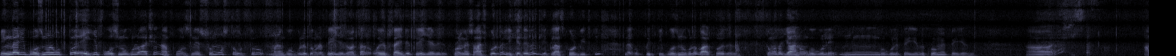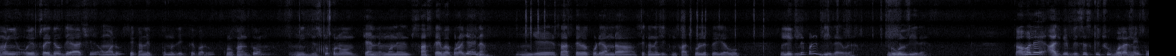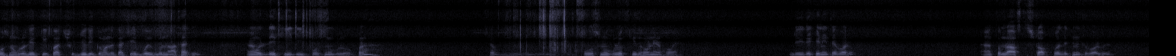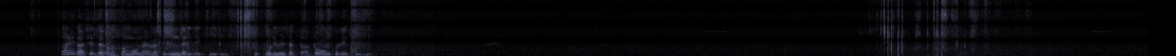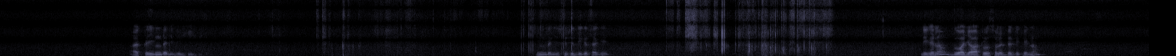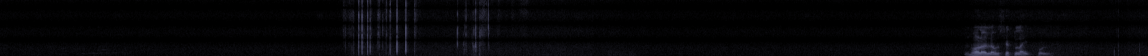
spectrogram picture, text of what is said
ইংরাজি প্রশ্নের উত্তর, এই যে প্রশ্নগুলো আছে না, প্রশ্নের সমস্ত উত্তর মানে গুগলে তোমরা পেয়ে যাবে, অর্থাৎ ওয়েবসাইটে পেয়ে যাবে। ক্রমে সার্চ করবে, লিখে দেবে যে ক্লাস ফোর বৃত্তি, দেখো বৃত্তি প্রশ্নগুলো বার করে দেবে। তোমরা তো জানো গুগলে গুগলে পেয়ে যাবে, ক্রমে পেয়ে যাবে। আর আমি ওয়েবসাইটেও দেওয়া আছে আমারও, সেখানে তোমরা দেখতে পারো। ওখানে তো নির্দিষ্ট কোনো চ্যানেল মানে সাবস্ক্রাইবার করা যায় না, যে সাবস্ক্রাইবার করে আমরা সেখানে যে সার্চ করলে পেয়ে যাব। লিখলে পরে দিয়ে দেয় ওরা। গুগল দিয়ে দেয়। তাহলে আজকে বিশেষ কিছু বলার নেই প্রশ্নগুলো দেখতেই পাচ্ছ। যদি তোমাদের কাছে এই বইগুলো না থাকে আমি ওদের দেখিয়ে দিই প্রশ্নগুলো হ্যাঁ প্রশ্নগুলো কী ধরনের হয়? যদি দেখে নিতে পারো। হ্যাঁ, তোমরা আস্তে স্টপ করে দেখে নিতে পারবে। অনেক আছে দেখানো সম্ভব নয়। আমি একটা ইংরাজি দেখিয়ে দিই। পরিবেশ একটা একটা অঙ্ক দেখিয়ে দিই। একটা ইংরাজি দেখি। ইংরাজি শেষের দিকে থাকে। লিখে নাও দু হাজার আঠেরো সালেরটা লিখে নাও ভালো লাগলে অবশ্যই একটা লাইক করবে।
